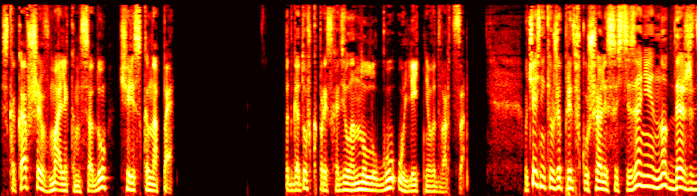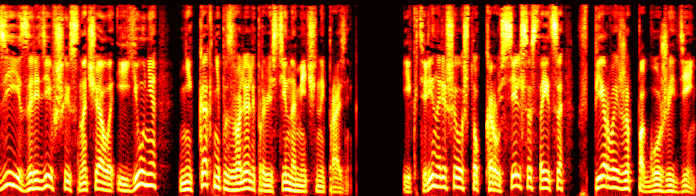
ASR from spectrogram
скакавшая в маленьком саду через канапе. Подготовка происходила на лугу у летнего дворца. Участники уже предвкушали состязание, но дожди, зарядившие с начала июня, никак не позволяли провести намеченный праздник. Екатерина решила, что карусель состоится в первый же погожий день.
